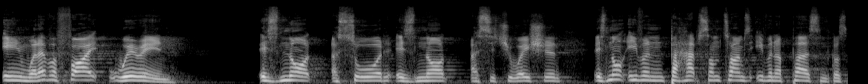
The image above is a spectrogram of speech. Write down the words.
in whatever fight we're in, is not a sword, is not a situation, it's not even, perhaps sometimes even a person, because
